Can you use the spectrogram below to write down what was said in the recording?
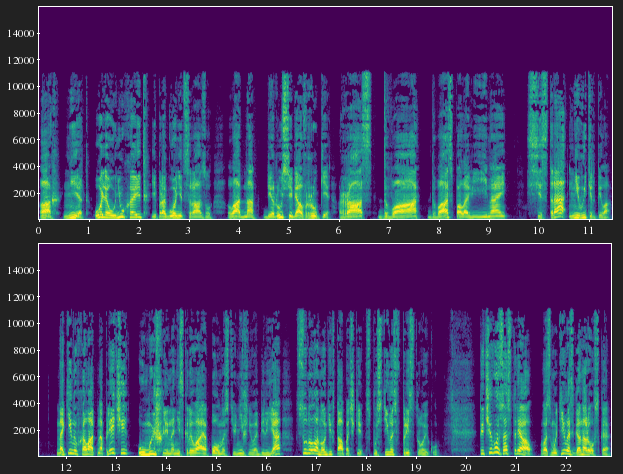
Ах, нет, Оля унюхает и прогонит сразу. Ладно, беру себя в руки. Раз, два, два с половиной. Сестра не вытерпела. Накинув халат на плечи, умышленно не скрывая полностью нижнего белья, сунула ноги в тапочки, спустилась в пристройку. Ты чего застрял? возмутилась Гоноровская.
